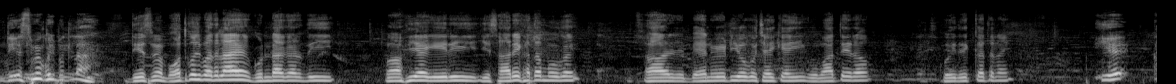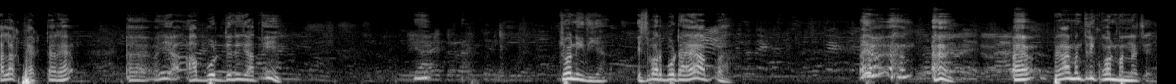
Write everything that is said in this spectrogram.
देश में कुछ बदला? देश में बहुत कुछ बदला है। गुंडागर्दी माफियागिरी ये सारे ख़त्म हो गए। और बहन बेटियों को चाहे कहीं घुमाते रहो कोई दिक्कत नहीं। ये अलग फैक्टर है। भैया आप वोट देने जाती हैं? क्यों नहीं दिया? इस बार वोट आया आपका? प्रधानमंत्री कौन बनना चाहिए?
